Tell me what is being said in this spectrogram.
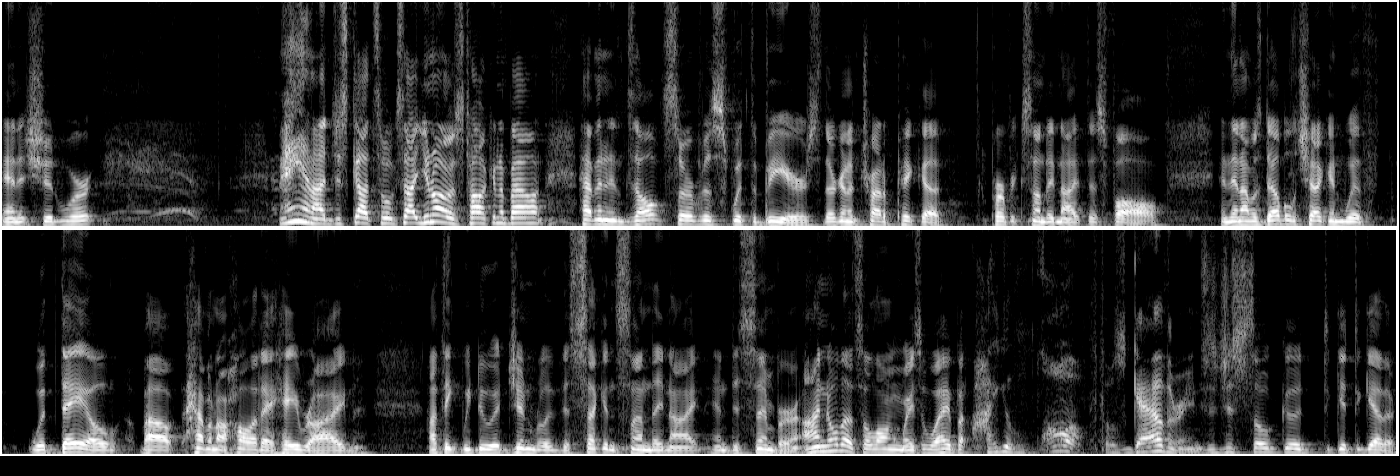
and it should work. Man, I just got so excited. You know I was talking about? Having an exalt service with the beers. They're going to try to pick a perfect Sunday night this fall. And then I was double checking with, with Dale about having our holiday hayride. I think we do it generally the second Sunday night in December. I know that's a long ways away, but I love those gatherings. It's just so good to get together.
